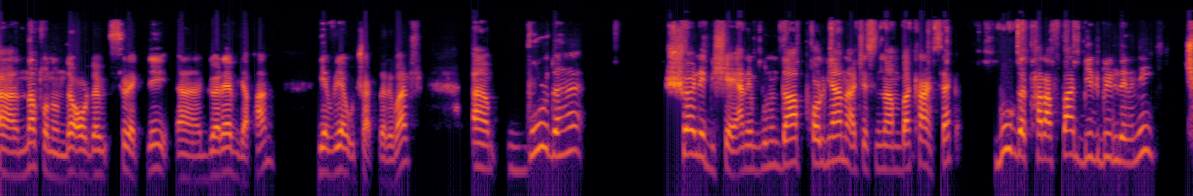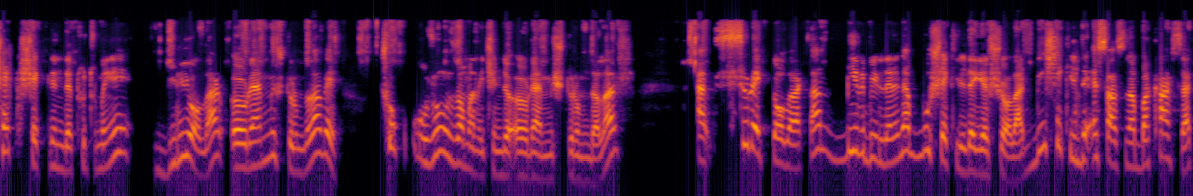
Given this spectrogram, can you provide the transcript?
E, NATO'nun da orada sürekli e, görev yapan devriye uçakları var. E, burada şöyle bir şey yani bunu daha Pollyanna açısından bakarsak burada taraflar birbirlerini çek şeklinde tutmayı biliyorlar, öğrenmiş durumdalar ve çok uzun zaman içinde öğrenmiş durumdalar. Yani sürekli olaraktan birbirlerine bu şekilde yaşıyorlar. Bir şekilde esasına bakarsak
